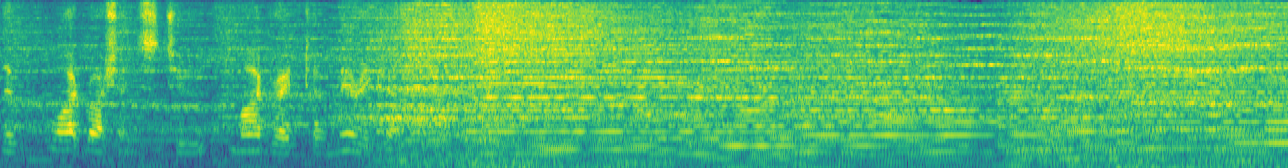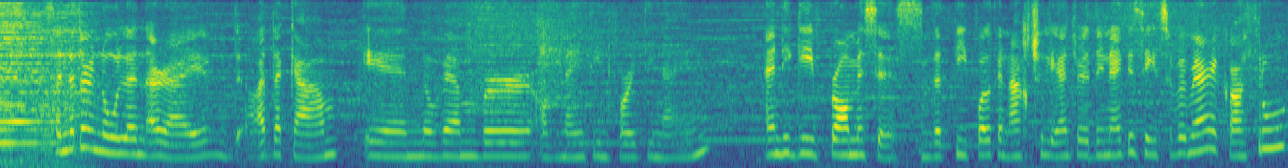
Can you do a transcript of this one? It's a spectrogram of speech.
the White Russians to migrate to America. Senator Knowland arrived at the camp in November of 1949 and he gave promises that people can actually enter the United States of America through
